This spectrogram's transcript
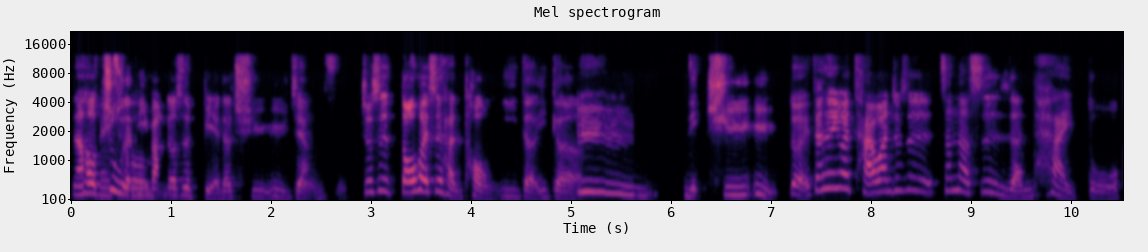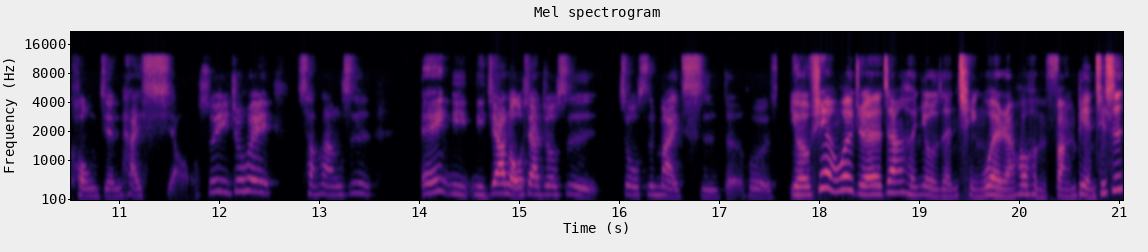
然后住的地方都是别的区域，这样子就是都会是很统一的一个嗯区域。对，但是因为台湾就是真的是人太多，空间太小，所以就会常常是，哎，你你家楼下就是。就是卖吃的，或者有些人会觉得这样很有人情味，然后很方便。其实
